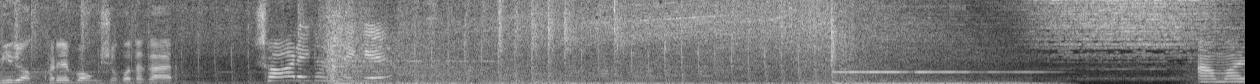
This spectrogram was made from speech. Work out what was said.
নিরক্ষরের বংশ কথাকার? সর এখান থেকে। আমার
